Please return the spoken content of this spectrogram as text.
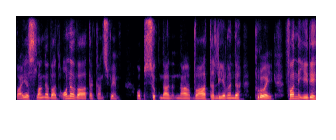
baie slange wat onder water kan swem op soek na na waterlewende prooi. Van hierdie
